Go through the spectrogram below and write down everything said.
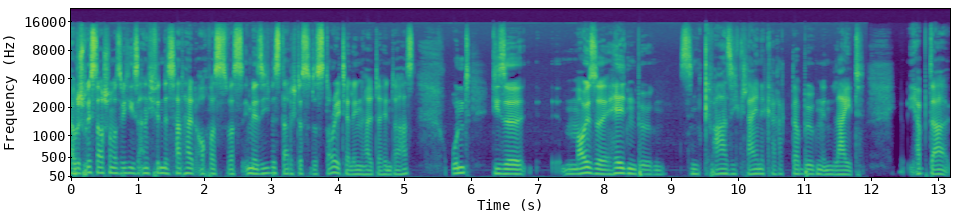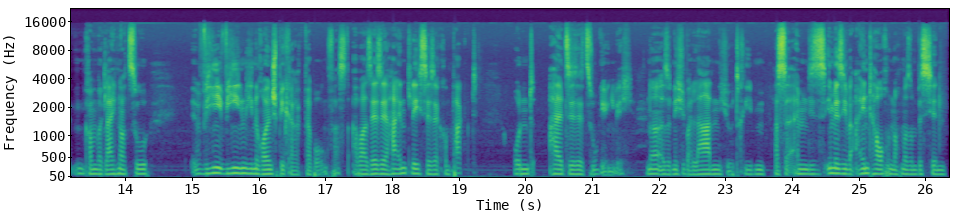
Aber du sprichst auch schon was Wichtiges an. Ich finde, es hat halt auch was, was Immersives, dadurch, dass du das Storytelling halt dahinter hast. Und diese Mäuse-Heldenbögen sind quasi kleine Charakterbögen in Light ihr habt da, kommen wir gleich noch zu, wie, wie, wie ein Rollenspielcharakterbogen fast. Aber sehr, sehr handlich, sehr, sehr kompakt und halt sehr, sehr zugänglich. Ne? Also nicht überladen, nicht übertrieben. Was einem dieses immersive Eintauchen nochmal so ein bisschen,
